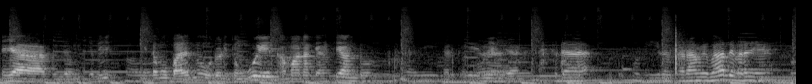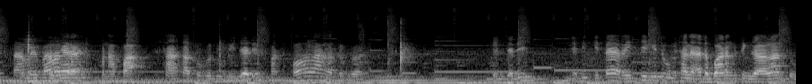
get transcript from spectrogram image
iya betul. jadi kita mau balik tuh udah ditungguin sama anak yang siang tuh Udah ditungguin ya Udah, oh, gila, rame banget ya berarti ya? Rame banget ya? kenapa saat satu gedung dijadiin empat sekolah kata gua jadi jadi kita risih gitu misalnya ada barang ketinggalan tuh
